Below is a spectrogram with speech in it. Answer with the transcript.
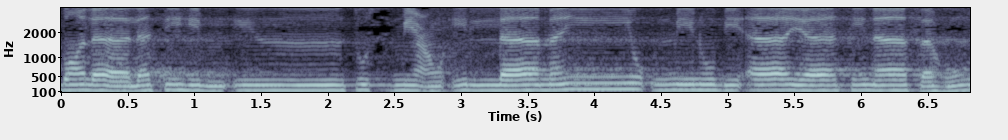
ضَلَالَتِهِمْ ۖ إِن تُسْمِعُ إِلَّا مَن يُؤْمِنُ بِآيَاتِنَا فَهُم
